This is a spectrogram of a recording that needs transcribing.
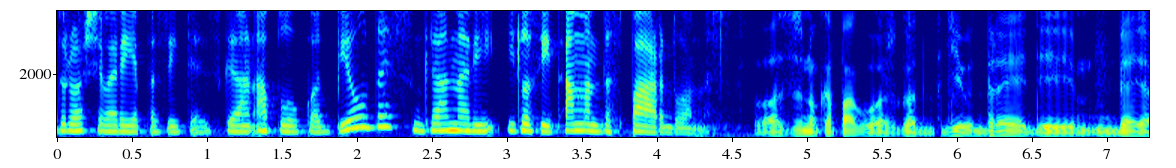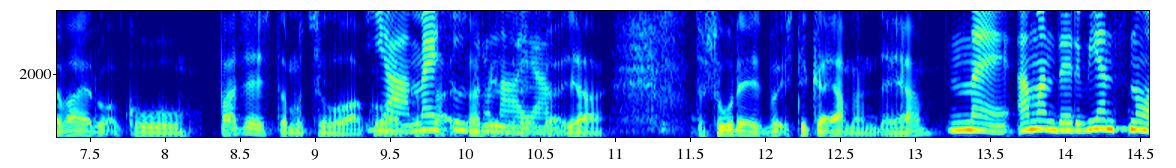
droši var iepazīties, gan aplūkot bildes, gan arī izlasīt Amandas pārdomas. Es zinu, ka pagājušajā gadā Ģīvda Breidi bija vairāku pazīstamu cilvēku. Jā, mēs uzrunājām. Jā. Tu šoreiz būsi tikai Amanda, jā? Nē, Amanda ir viens no,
